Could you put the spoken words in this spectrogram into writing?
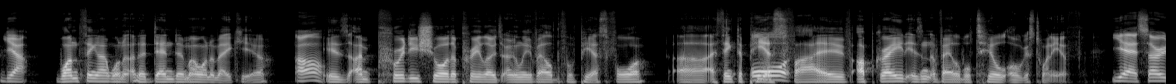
Yeah. One thing I want an addendum I want to make here Oh. is I'm pretty sure the preload's only available for PS4. Uh, I think the Or- PS5 upgrade isn't available till August 20th. Yeah, so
